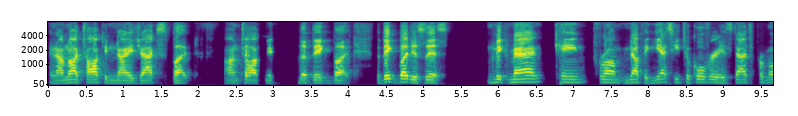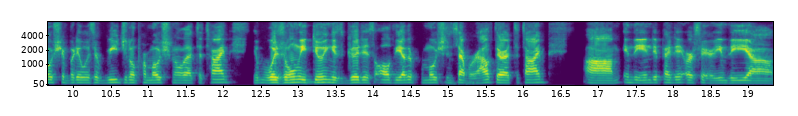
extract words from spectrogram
and I'm not talking Nia Jax, but I'm talking the big butt. The big butt is this McMahon came from nothing. Yes, he took over his dad's promotion, but it was a regional promotional at the time. It was only doing as good as all the other promotions that were out there at the time um, in the independent or sorry, in the uh,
